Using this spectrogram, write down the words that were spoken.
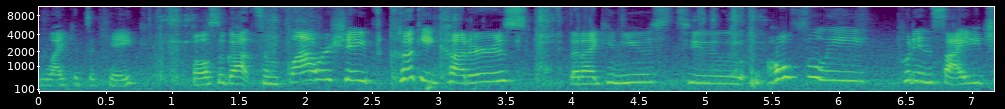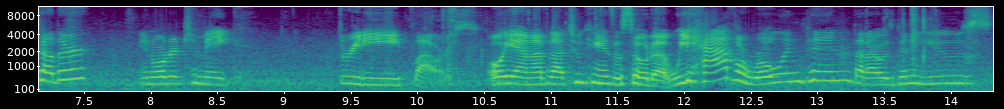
like it's a cake. I've also got some flower-shaped cookie cutters that I can use to hopefully put inside each other in order to make 3D flowers. Oh yeah, and I've got two cans of soda. We have a rolling pin that I was going to use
